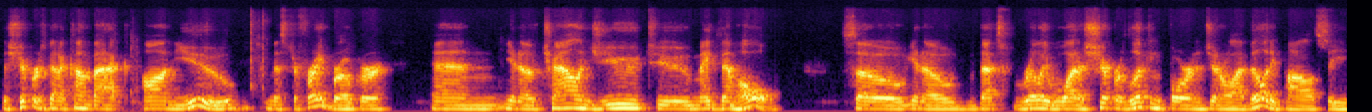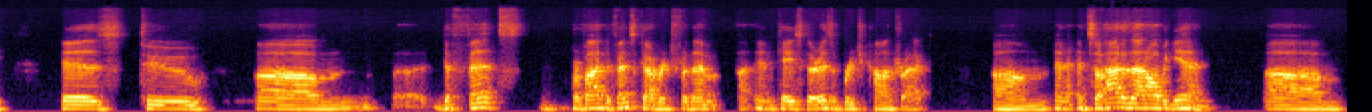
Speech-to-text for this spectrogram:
the shipper is going to come back on you, Mr. Freight Broker, and you know challenge you to make them whole. So you know that's really what a shipper is looking for in a general liability policy is to um, uh, defense provide defense coverage for them uh, in case there is a breach of contract. Um, and, and so, how does that all begin? Um,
